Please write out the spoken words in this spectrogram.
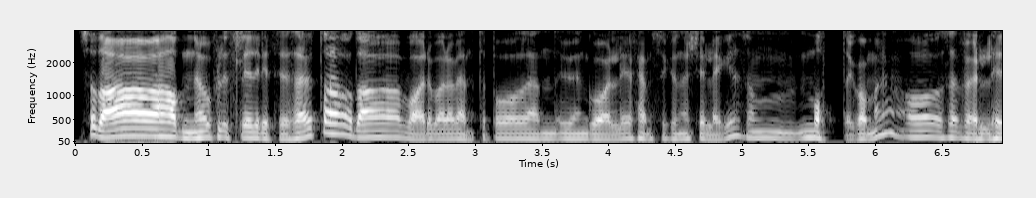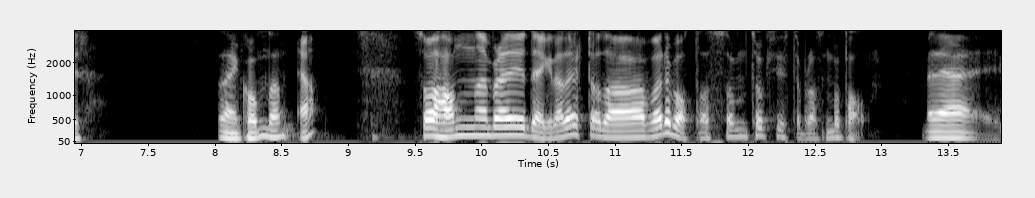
Så da hadde han jo plutselig dritt seg ut, da, og da var det bare å vente på den uunngåelige femsekunders tillegget som måtte komme, og selvfølgelig Den kom, den. Ja. Så han ble degradert, og da var det Bottas som tok sisteplassen på pallen. Men jeg,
